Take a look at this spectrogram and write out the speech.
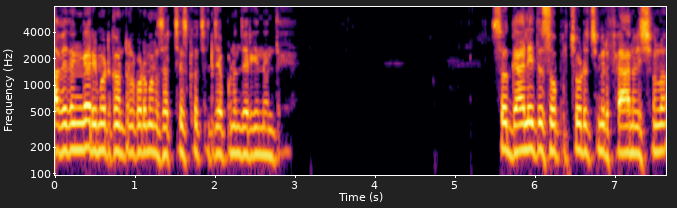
ఆ విధంగా రిమోట్ కంట్రోల్ కూడా మనం సెట్ చేసుకోవచ్చు అని చెప్పడం జరిగింది అంతే సో గాలి అయితే సూపర్ చూడొచ్చు మీరు ఫ్యాన్ విషయంలో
